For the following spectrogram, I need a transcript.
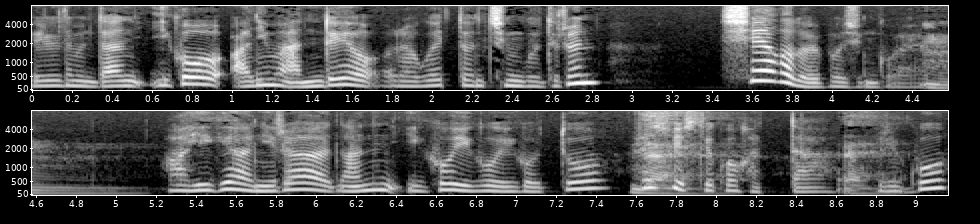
예를 들면 난 이거 아니면 안 돼요라고 했던 친구들은 시야가 넓어진 거예요. 음. 아 이게 아니라 나는 이거 이거 이것도 할수 네. 있을 것 같다. 네. 그리고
